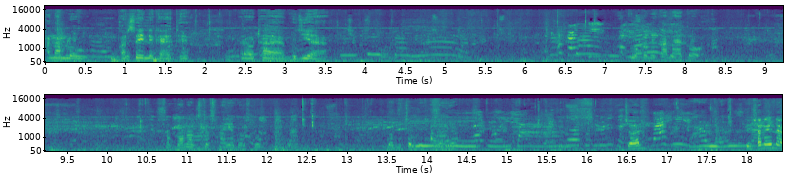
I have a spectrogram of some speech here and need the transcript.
खाना हम लोग घर से ही लेके आए थे। पराठा है भुजिया है। आप लोग को भी खाना है तो सब दोनों एक्सप्रेस में आइए दोस्तों जब चल भी खा चल। नहीं ना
